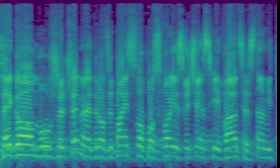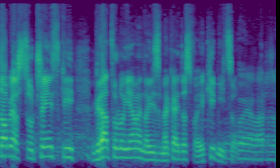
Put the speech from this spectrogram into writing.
Tego mu życzymy, drodzy Państwo, po swojej zwycięskiej walce. Z nami Tobiasz Suczyński. Gratulujemy, no i zmykaj do swoich kibiców. Dziękuję bardzo.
